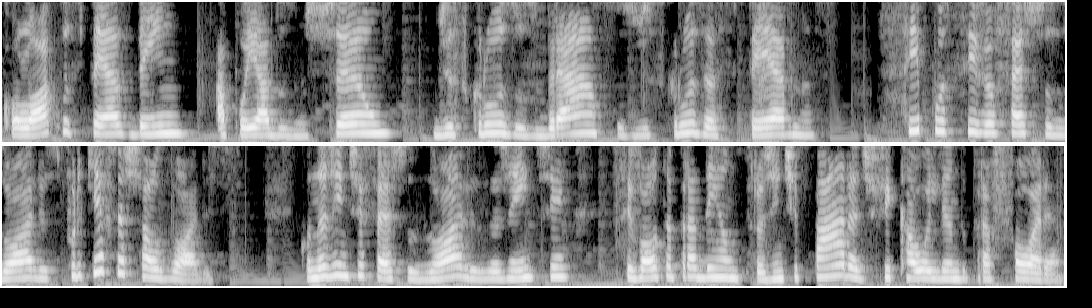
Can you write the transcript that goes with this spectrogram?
Coloque os pés bem apoiados no chão, descruza os braços, descruza as pernas. Se possível, feche os olhos. Por que fechar os olhos? Quando a gente fecha os olhos, a gente se volta para dentro, a gente para de ficar olhando para fora,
